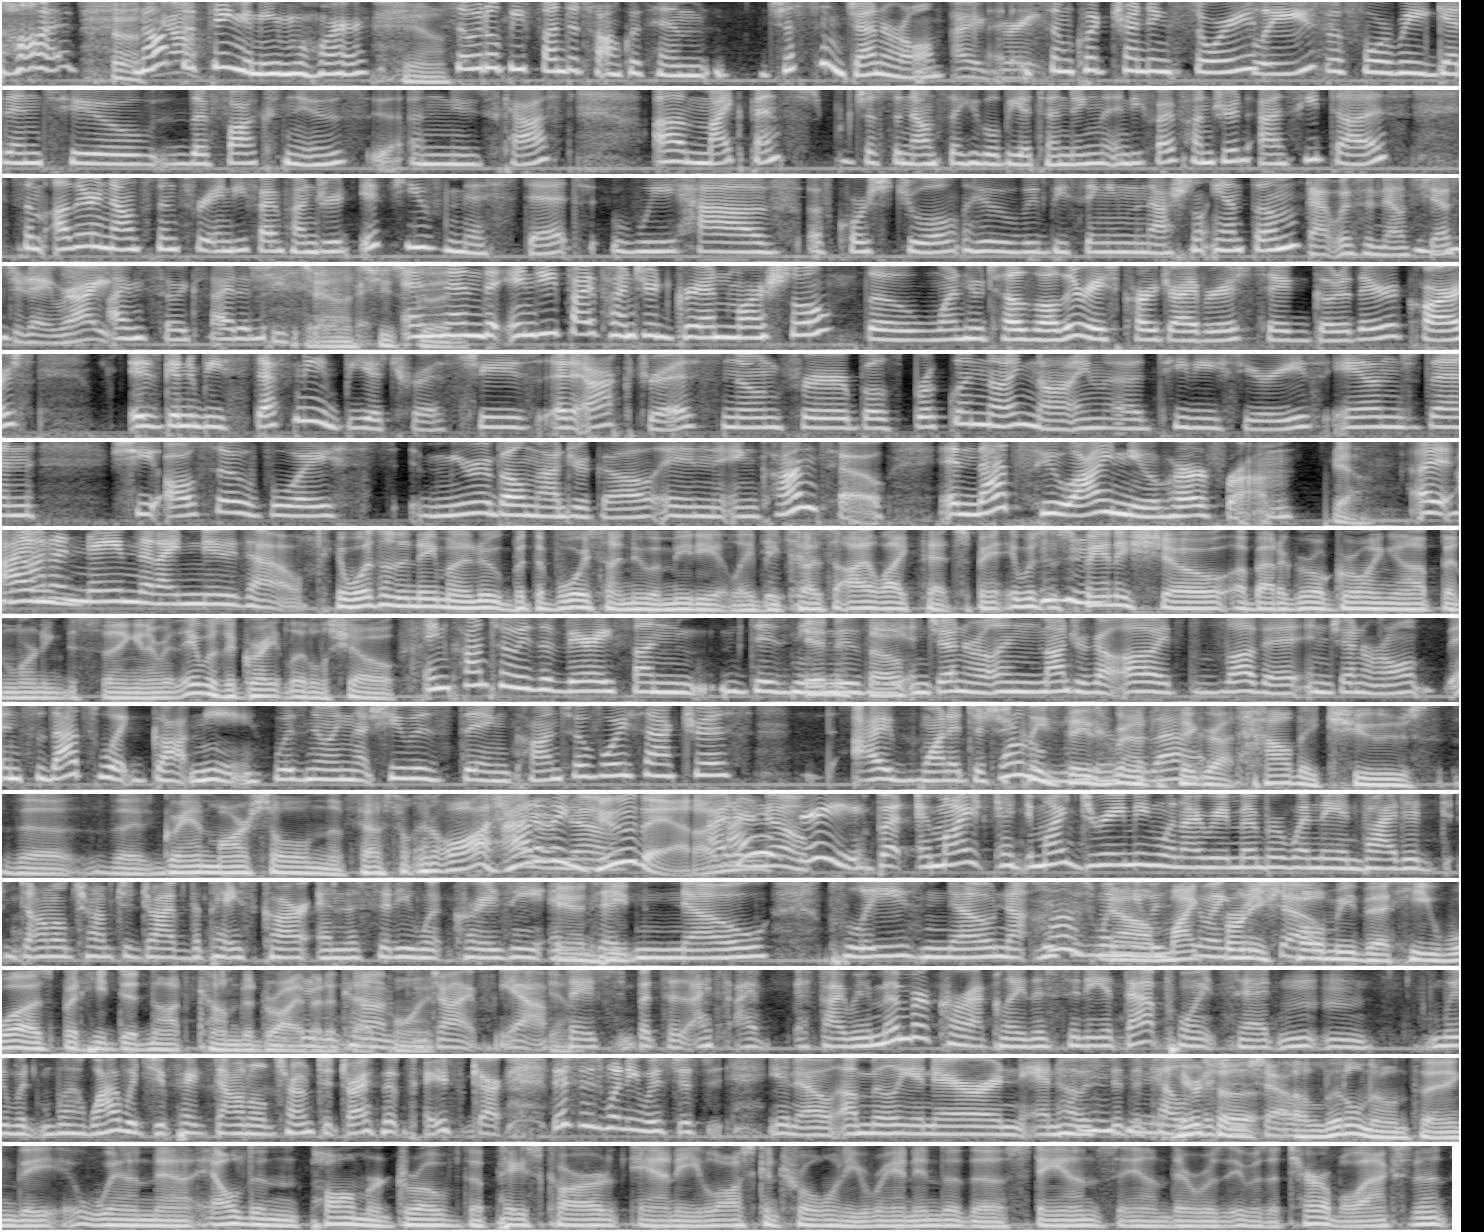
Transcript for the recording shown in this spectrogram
not yeah. the thing anymore. Yeah. So it'll be fun to talk with him just in general. I agree. Some quick trending stories, please, before we get into the Fox News a newscast. Um, Mike Pence just announced that he will be attending the Indy 500, as he does. Some other announcements for Indy 500. If you've missed it, we have, of course, Jewel, who will be singing the national anthem. That was announced yesterday, right? I'm so excited. She's yeah, terrific. she's and good. then the Indy 500 Grand Marshal, the one who tells all the race car drivers to go to their cars, is going to be Stephanie Beatrice. She's an actress known for both Brooklyn Nine-Nine, a TV series, and then she also voiced Mirabel Madrigal in Encanto. And that's who I knew her from. Yeah. I, Not I'm, a name that I knew, though. It wasn't a name I knew, but the voice I knew immediately because I liked that. Span- it was a Mm-hmm. Spanish show about a girl growing up and learning to sing and everything. It was a great little show. Encanto is a very fun Disney Isn't movie in general, and Madrigal. Oh, I love it in general, and so that's what got me was knowing that she was the Encanto voice actress. I wanted to. just One of these days, we're going to have to figure out how they choose the the grand marshal and the festival. And oh, how I do don't they know. do that? I I don't know. agree. But am I am I dreaming when I remember when they invited Donald Trump to drive the pace car, and the city went crazy and, And said, he- "No, please, no, not." This is when now, he was Mike doing the Furnish show. told me that he was, but he did not come to drive it didn't at that come to point. drive. Yeah, Yeah. They, but the, I, I, if I remember correctly, the city at that point said, Mm-mm, "We would. Well, why would you pick Donald Trump to drive the pace car?" This is when he was just, you know, a millionaire and, and hosted the Here's television a, show. a little known thing. They, when uh, Eldon Palmer drove the pace car and he lost control and he ran into the stands and there was it was a terrible accident.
